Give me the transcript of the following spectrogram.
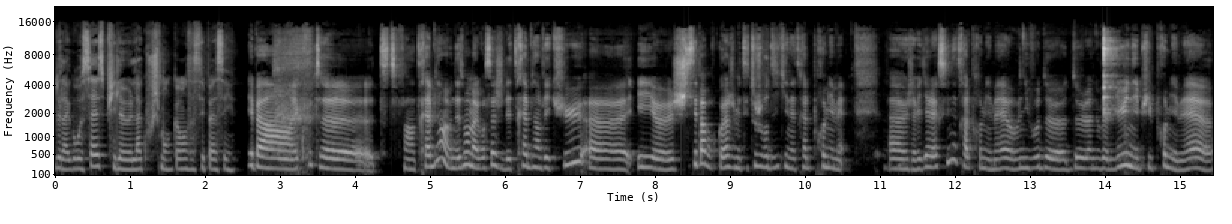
de la grossesse puis l'accouchement? Comment ça s'est passé? Eh ben, écoute, euh, enfin très bien. Honnêtement, ma grossesse, je l'ai très bien vécue euh, et euh, je sais pas pourquoi, je m'étais toujours dit qu'il naîtrait le 1er mai. Euh, J'avais dit à Alex, il naîtra le 1er mai au niveau de, de la nouvelle lune et puis 1er mai.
